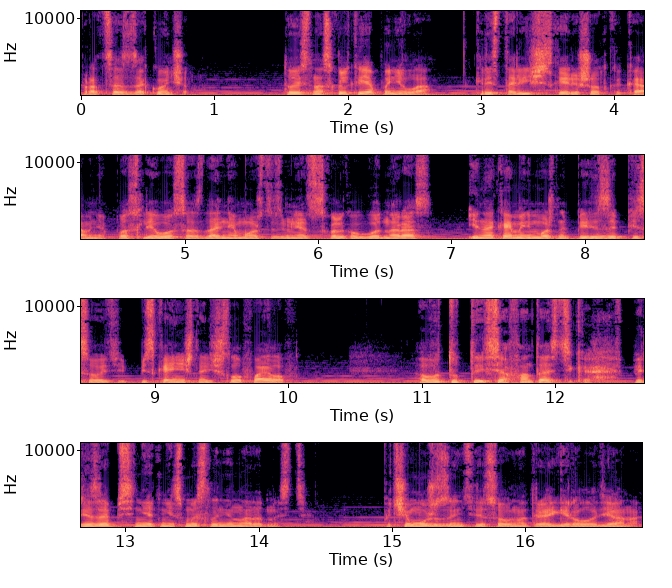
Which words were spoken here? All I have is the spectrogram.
процесс закончен. То есть, насколько я поняла, кристаллическая решетка камня после его создания может изменяться сколько угодно раз, и на камень можно перезаписывать бесконечное число файлов – а вот тут-то и вся фантастика. В перезаписи нет ни смысла, ни надобности. Почему же заинтересованно отреагировала Диана?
